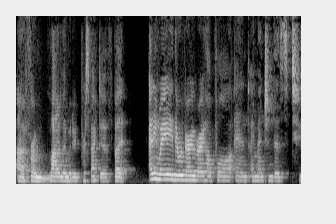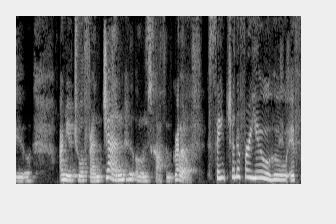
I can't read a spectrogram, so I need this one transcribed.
uh, from my limited perspective. But anyway, they were very, very helpful. And I mentioned this to our mutual friend Jen, who owns Gotham Grove. Saint Jennifer Yu, who, if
